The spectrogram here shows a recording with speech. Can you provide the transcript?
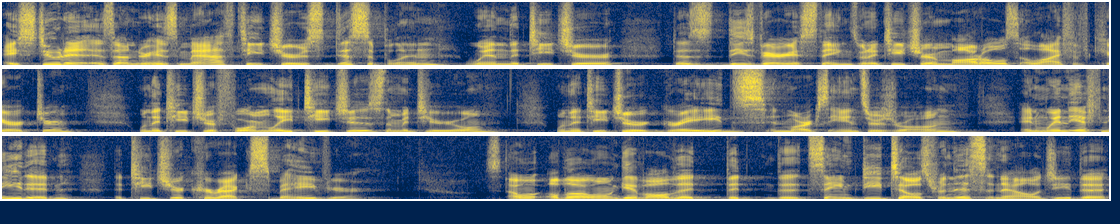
A student is under his math teacher's discipline when the teacher does these various things. When a teacher models a life of character, when the teacher formally teaches the material, when the teacher grades and marks answers wrong, and when, if needed, the teacher corrects behavior. Although I won't give all the, the, the same details from this analogy, the,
